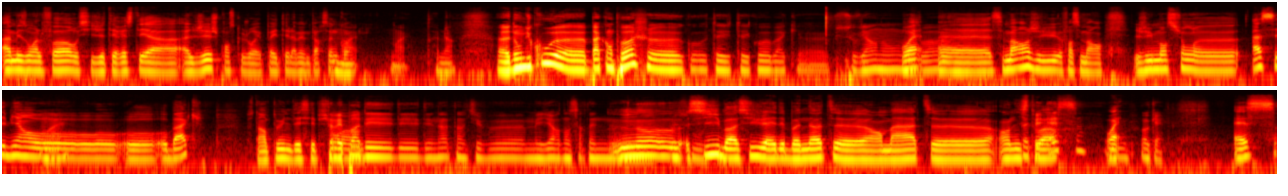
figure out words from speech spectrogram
à Maison Alfort ou si j'étais resté à Alger, je pense que j'aurais pas été la même personne. Quoi. Ouais, ouais, très bien. Euh, donc du coup, euh, bac en poche, euh, t'as eu quoi au bac euh, Tu te souviens, non Ouais, Pas c'est marrant, j'ai eu, enfin c'est marrant, j'ai eu mention assez bien au, Ouais. au, au bac. C'était un peu une déception. T'avais pas hein. des, des, des notes un petit peu meilleures dans certaines. Non, si, bah si, j'avais des bonnes notes en maths, en histoire. fait S Ouais. Ou- Ok. S.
